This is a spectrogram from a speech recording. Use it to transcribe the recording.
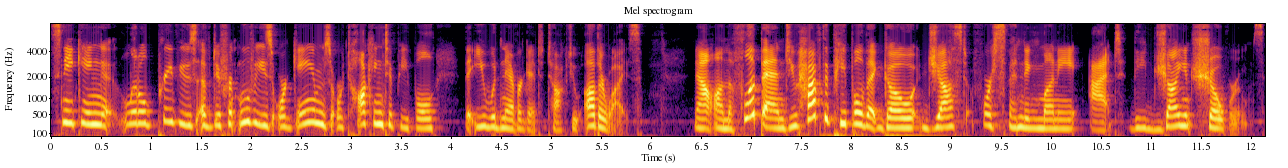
sneaking little previews of different movies or games or talking to people that you would never get to talk to otherwise. Now, on the flip end, you have the people that go just for spending money at the giant showrooms.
